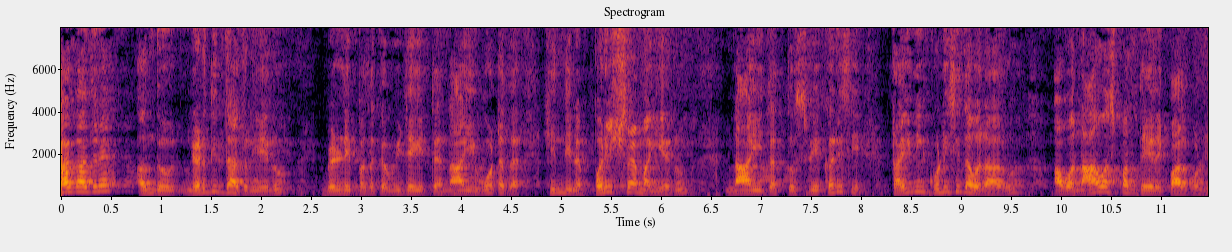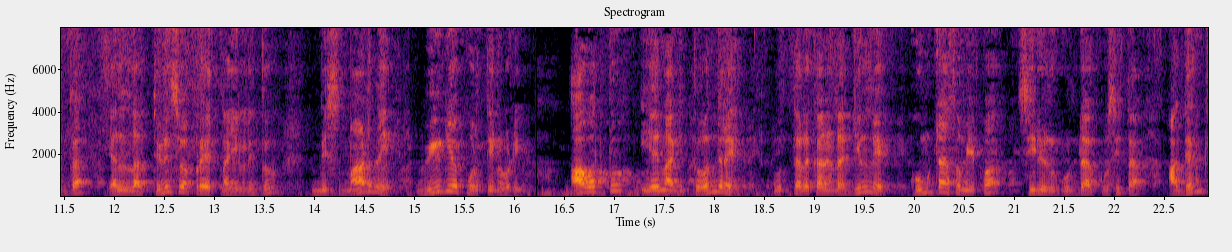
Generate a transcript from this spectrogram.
ಹಾಗಾದರೆ ಅಂದು ನಡೆದಿದ್ದಾದರೂ ಏನು? ಬೆಳ್ಳಿ ಪದಕ ವಿಜಯಿತ ನಾಯಿ ಓಟದ ಹಿಂದಿನ ಪರಿಶ್ರಮ ಏನು? ನಾಯಿ ದತ್ತು ಸ್ವೀಕರಿಸಿ ಟ್ರೈನಿಂಗ್ ಕೊಡಿಸಿದವರಾರು ಅವನಾವ ಸ್ಪರ್ಧೆಯಲ್ಲಿ ಪಾಲ್ಗೊಂಡಿದ್ದ, ಎಲ್ಲ ತಿಳಿಸುವ ಪ್ರಯತ್ನ ಇಲ್ಲಿದ್ದು. ಮಿಸ್ ಮಾಡದೆ ವಿಡಿಯೋ ಪೂರ್ತಿ ನೋಡಿ. ಆವತ್ತು ಏನಾಗಿತ್ತು ಅಂದರೆ ಉತ್ತರ ಕನ್ನಡ ಜಿಲ್ಲೆ ಕುಮಟಾ ಸಮೀಪ ಸಿರಿರು ಗುಡ್ಡ ಕುಸಿತ ಅದೆಂಥ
